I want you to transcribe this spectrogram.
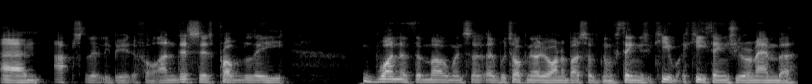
Um, Absolutely beautiful. And this is probably one of the moments that that we're talking earlier on about sort of things, key key things you remember.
